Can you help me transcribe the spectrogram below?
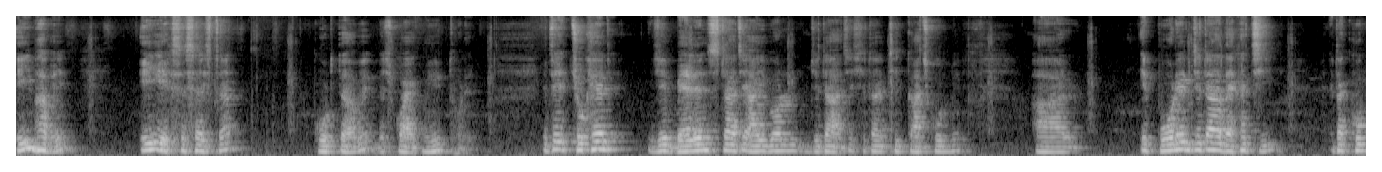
এইভাবে এই এক্সারসাইজটা করতে হবে বেশ কয়েক মিনিট ধরে। এতে চোখের যে ব্যালেন্সটা আছে আইবল যেটা আছে, সেটা ঠিক কাজ করবে। আর এর পরের যেটা দেখাচ্ছি এটা খুব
